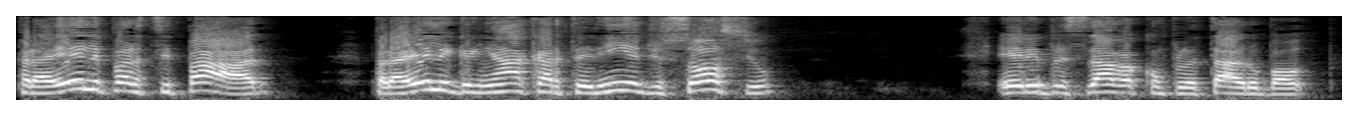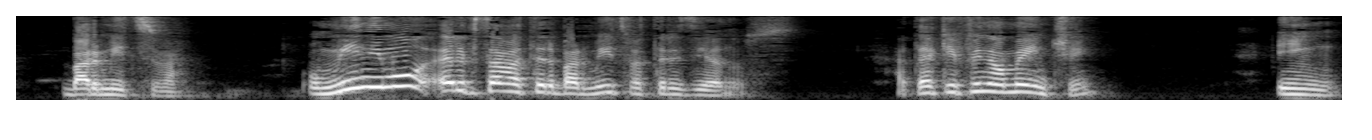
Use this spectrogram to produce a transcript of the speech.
para ele participar, para ele ganhar a carteirinha de sócio, ele precisava completar o Bar Mitzvah. O mínimo, ele precisava ter Bar Mitzvah 13 anos. Até que, finalmente, em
